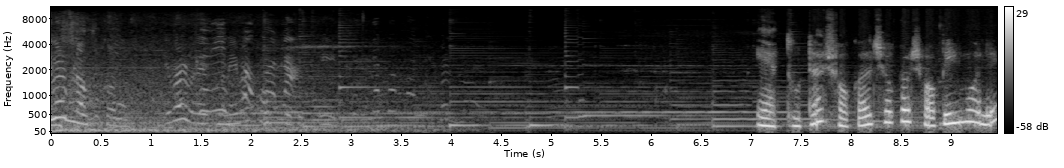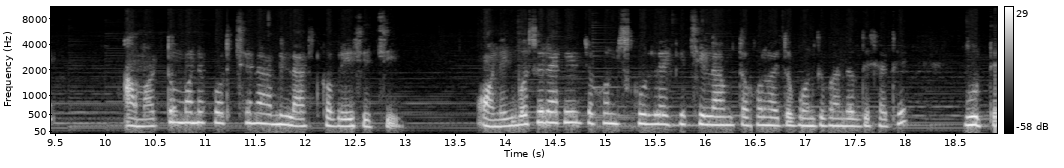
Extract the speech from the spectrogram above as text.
এবার ব্লগ করো। এবার মানে এবার এতটা সকাল সকাল শপিং মলে আমার তো মনে পড়ছে না আমি লাস্ট কবে এসেছি। অনেক বছর আগে যখন স্কুল লাইফে ছিলাম, তখন হয়তো বন্ধু বান্ধবদের সাথে ঘুরতে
